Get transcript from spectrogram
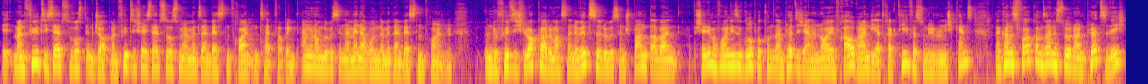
Äh, man fühlt sich selbstbewusst im Job, man fühlt sich vielleicht selbstbewusst, wenn man mit seinen besten Freunden Zeit verbringt. Angenommen, du bist in einer Männerrunde mit deinen besten Freunden und du fühlst dich locker, du machst deine Witze, du bist entspannt, aber stell dir mal vor, in diese Gruppe kommt dann plötzlich eine neue Frau rein, die attraktiv ist und die du nicht kennst, dann kann es vollkommen sein, dass du dann plötzlich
